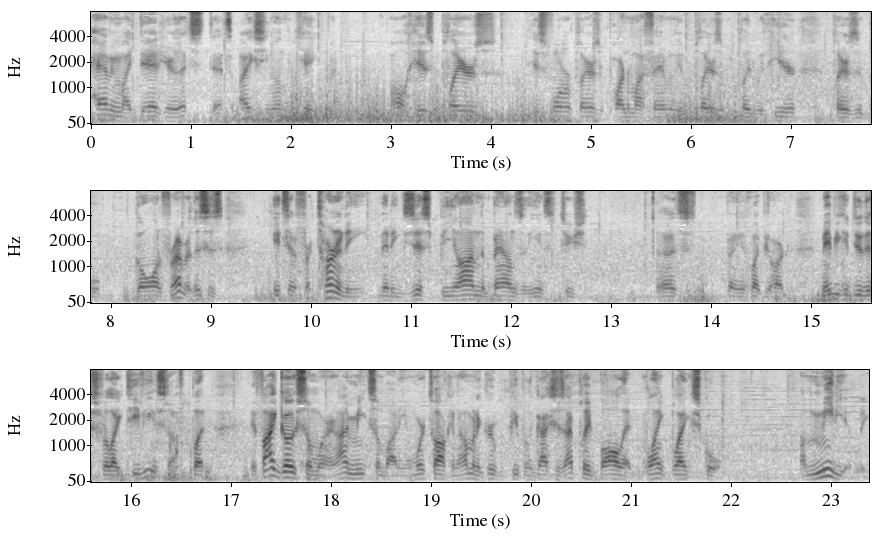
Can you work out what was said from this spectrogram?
having my dad here, that's, that's icing on the cake, but all his players, his former players are part of my family. The players that we played with here, players that will go on forever. This is, it's a fraternity that exists beyond the bounds of the institution. Uh, it's, it might be hard. Maybe you could do this for like TV and stuff. But if I go somewhere and I meet somebody and we're talking, I'm in a group of people. The guy says I played ball at blank blank school. Immediately,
